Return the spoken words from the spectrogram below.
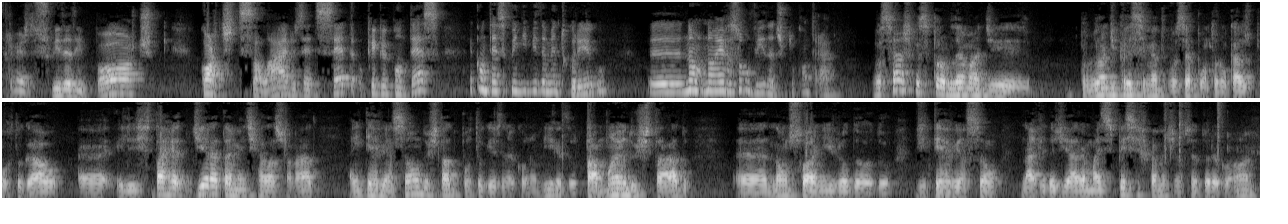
através de subida de impostos, cortes de salários, etc. O que é que acontece? Acontece que o endividamento grego eh, não, não é resolvido, antes pelo contrário. Você acha que esse problema de problema de crescimento que você apontou no caso de Portugal, eh, ele está diretamente relacionado a intervenção do Estado português na economia, o tamanho do Estado, é, não só a nível do, do, de intervenção na vida diária, mas especificamente no setor econômico?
